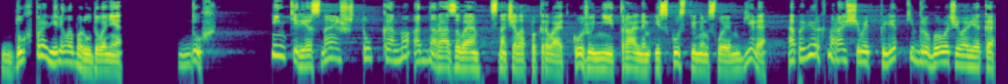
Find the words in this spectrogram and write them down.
Дух проверил оборудование. Дух. Интересная штука, но одноразовая. Сначала покрывает кожу нейтральным искусственным слоем геля, а поверх наращивает клетки другого человека.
